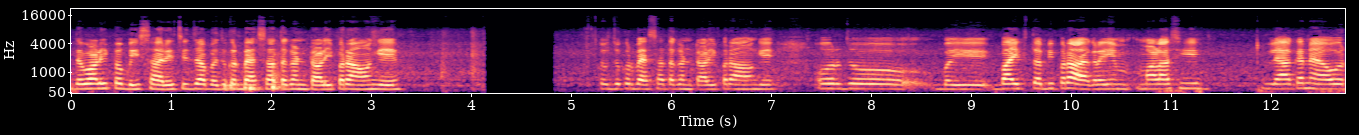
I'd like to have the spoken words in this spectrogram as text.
दिवाली पर भी सारी चीज़ा पर जो बैसा तो घंटाली पर आवेंगे तो जो बैसा तो घंटाली पर आवेंगे और जो भाई, बाइक तब भी पर आया कर माड़ा सी लिया कर और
